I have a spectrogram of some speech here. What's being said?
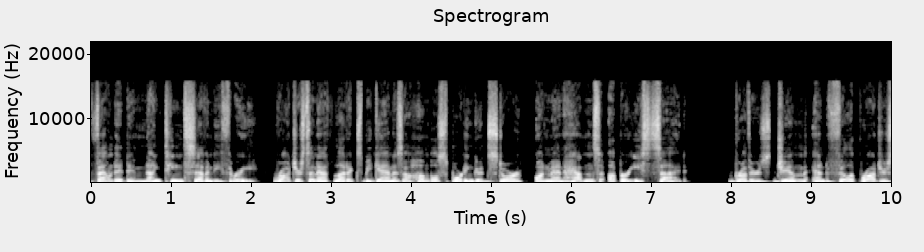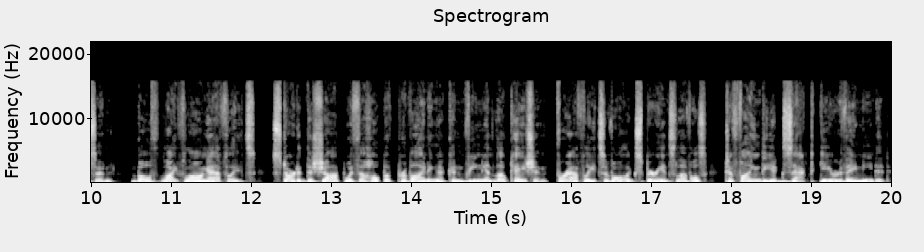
Founded in 1973, Rogerson Athletics began as a humble sporting goods store on Manhattan's Upper East Side. Brothers Jim and Philip Rogerson, both lifelong athletes, started the shop with the hope of providing a convenient location for athletes of all experience levels to find the exact gear they needed.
